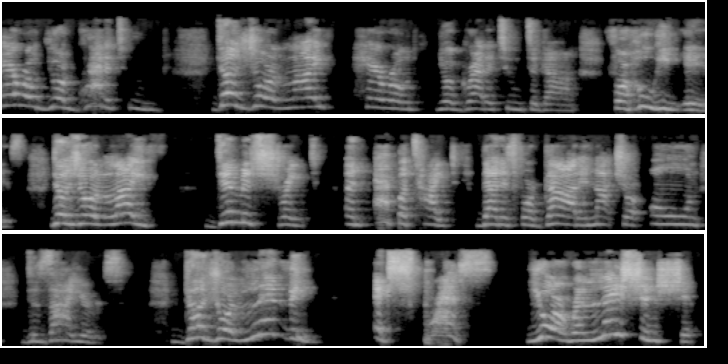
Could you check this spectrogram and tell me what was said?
herald your gratitude? Does your life herald your gratitude to God for who He is? Does your life demonstrate an appetite that is for God and not your own desires? Does your living express your relationship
